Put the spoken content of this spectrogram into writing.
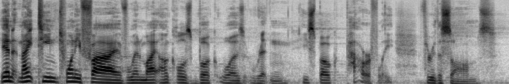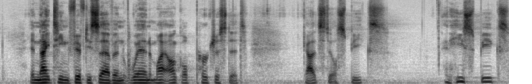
In 1925, when my uncle's book was written, he spoke powerfully through the Psalms. In 1957, when my uncle purchased it, God still speaks. And he speaks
